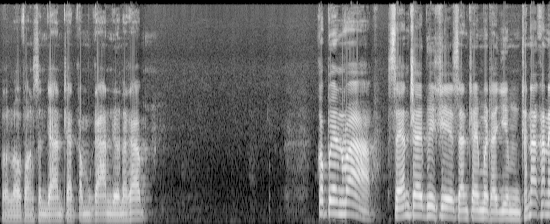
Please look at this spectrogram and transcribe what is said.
ก็รอฟังสัญญาณจากกรรมการอยู่นะครับ ก็เป็นว่าแสนชัยพีเคแสนชัยมือทยยิม ชนะคะแน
